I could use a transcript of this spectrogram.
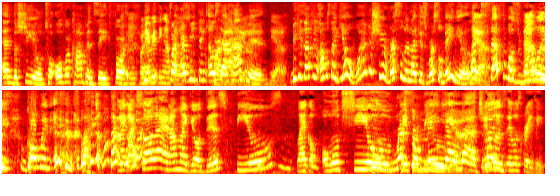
and the shield to overcompensate for Mhm, for be- everything else for that everything else that happened. Yeah. Because I feel I was like, yo, why does she wrestling like it's WrestleMania? Like Yeah. Seth was That really going in. Like, Like I saw that and I'm like, yo, this feels like an old Shield WrestleMania. Yeah. match, It like- was it was crazy.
